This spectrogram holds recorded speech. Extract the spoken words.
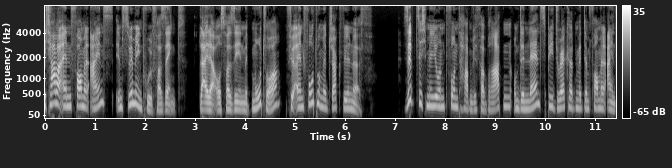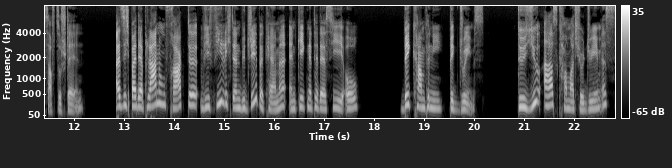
Ich habe einen Formel 1 im Swimmingpool versenkt, leider aus Versehen mit Motor, für ein Foto mit Jacques Villeneuve. 70 Millionen Pfund haben wir verbraten, um den Land Speed Record mit dem Formel 1 aufzustellen. Als ich bei der Planung fragte, wie viel ich denn Budget bekäme, entgegnete der CEO, Big Company, Big Dreams. Do you ask how much your dream is?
